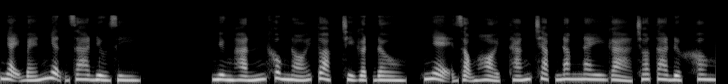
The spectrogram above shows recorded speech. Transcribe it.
nhạy bén nhận ra điều gì. Nhưng hắn không nói toạc chỉ gật đầu, nhẹ giọng hỏi tháng chạp năm nay gả cho ta được không?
